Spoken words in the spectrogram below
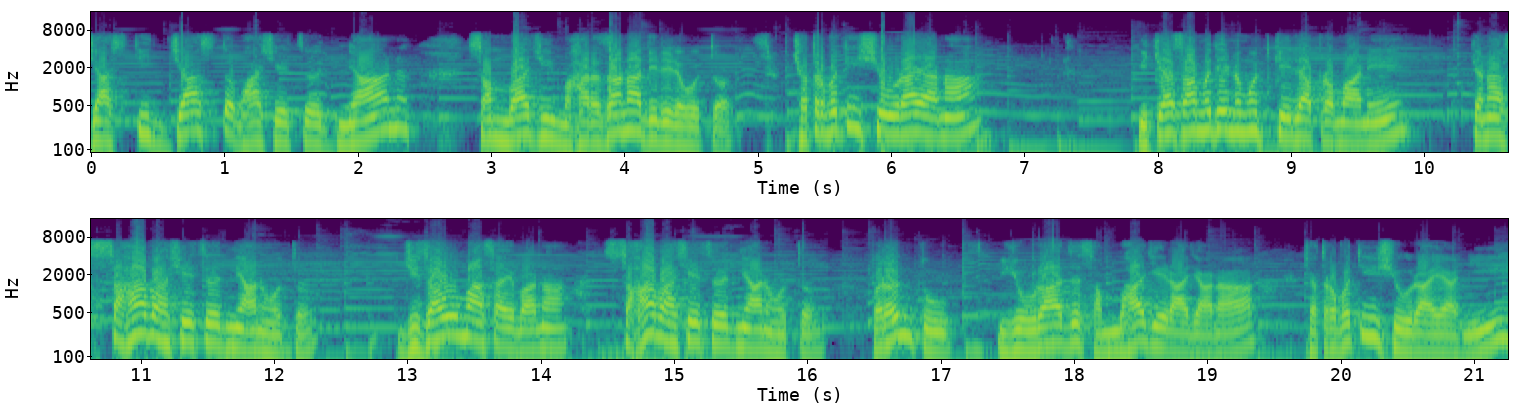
जास्तीत जास्त भाषेचं ज्ञान संभाजी महाराजांना दिलेलं होतं. छत्रपती शिवरायांना इतिहासामध्ये नमूद केल्याप्रमाणे त्यांना सहा भाषेचं ज्ञान होतं. जिजाऊ मासाहेबांना सहा भाषेचं ज्ञान होतं. परंतु युवराज संभाजीराजांना छत्रपती शिवरायांनी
